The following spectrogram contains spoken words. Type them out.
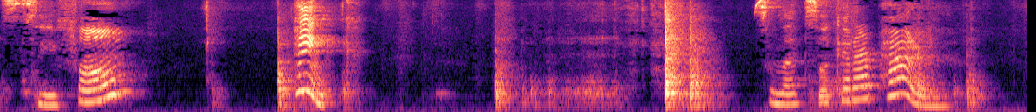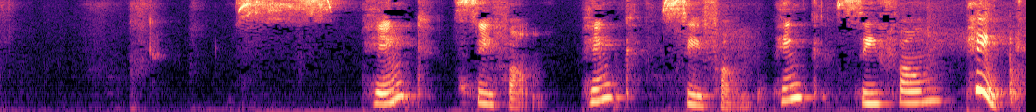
Seafoam pink. So let's look at our pattern. Pink seafoam, pink seafoam, pink seafoam, pink.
